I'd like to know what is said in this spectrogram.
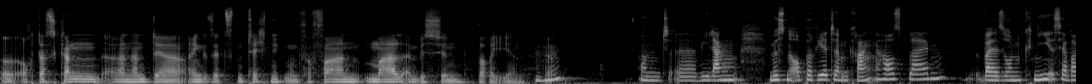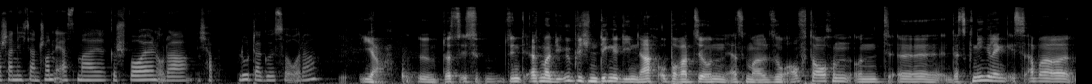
Äh, auch das kann anhand der eingesetzten Techniken und Verfahren mal ein bisschen variieren. Mhm. Ja. Und äh, wie lange müssen Operierte im Krankenhaus bleiben? Weil so ein Knie ist ja wahrscheinlich dann schon erstmal geschwollen oder ich habe Blutergüsse, oder? Ja, äh, das ist, sind erstmal die üblichen Dinge, die nach Operationen erstmal so auftauchen. Und äh, das Kniegelenk ist aber,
